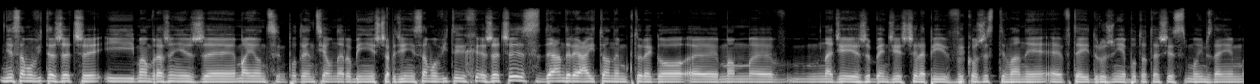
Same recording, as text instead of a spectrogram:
niesamowite rzeczy i mam wrażenie, że mającym potencjał na robienie jeszcze bardziej niesamowitych rzeczy z DeAndre Aytonem, którego e, mam e, nadzieję, że będzie jeszcze lepiej wykorzystywany w tej drużynie, bo to też jest moim zdaniem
